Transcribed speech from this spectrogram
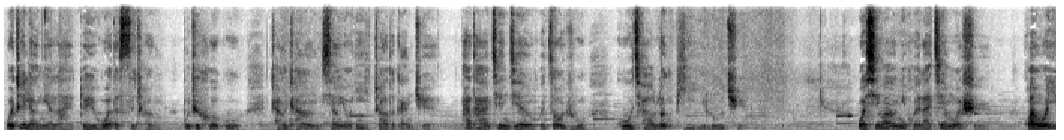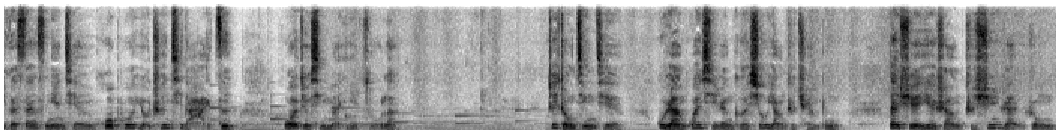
我这两年来对于我的思成，不知何故，常常像有异兆的感觉，怕他渐渐会走入孤峭冷僻一路去。我希望你回来见我时。还我一个三四年前活泼有春气的孩子，我就心满意足了。这种境界固然关系人格修养之全部，但学业上之熏染融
